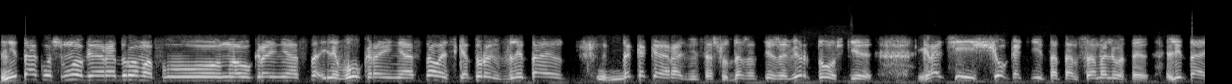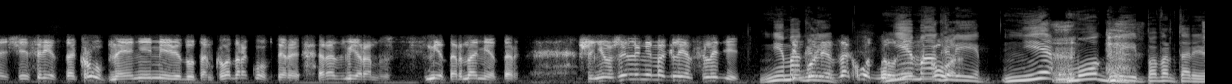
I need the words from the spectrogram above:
не так уж много аэродромов у, на Украине или в Украине осталось, в которых взлетают, да какая разница, что даже те же вертушки, грачи, еще какие-то там самолеты, летающие средства крупные, я не имею в виду там квадрокоптеры размером с метр на метр. Что неужели не могли отследить? Не Тем могли. Более, заход был не могли. Не могли, повторяю.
